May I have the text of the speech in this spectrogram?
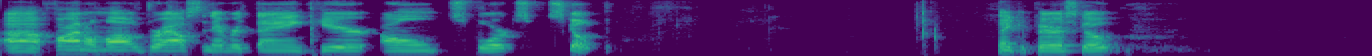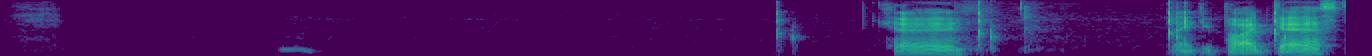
uh, final mock drafts and everything here on Sports Scope. Thank you, Periscope. Okay. Thank you, podcast.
